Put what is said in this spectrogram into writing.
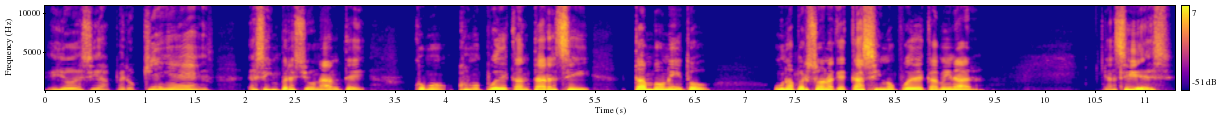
Y yo decía, pero ¿quién es? Es impresionante cómo, cómo puede cantar así, tan bonito. Una persona que casi no puede caminar. así es.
